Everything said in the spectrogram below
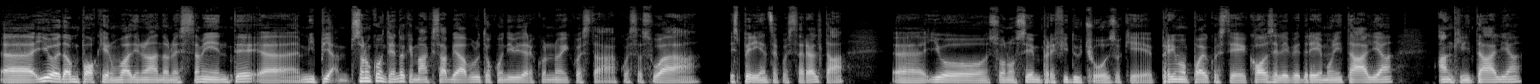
uh, io è da un po' che non vado in Olanda onestamente, uh, pia- sono contento che Max abbia voluto condividere con noi questa, questa sua esperienza, questa realtà. Uh, io sono sempre fiducioso che prima o poi queste cose le vedremo in Italia, anche in Italia.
